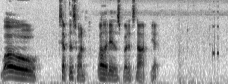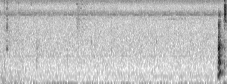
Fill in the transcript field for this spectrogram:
Whoa! Except this one. Well, it is, but it's not yet. What?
